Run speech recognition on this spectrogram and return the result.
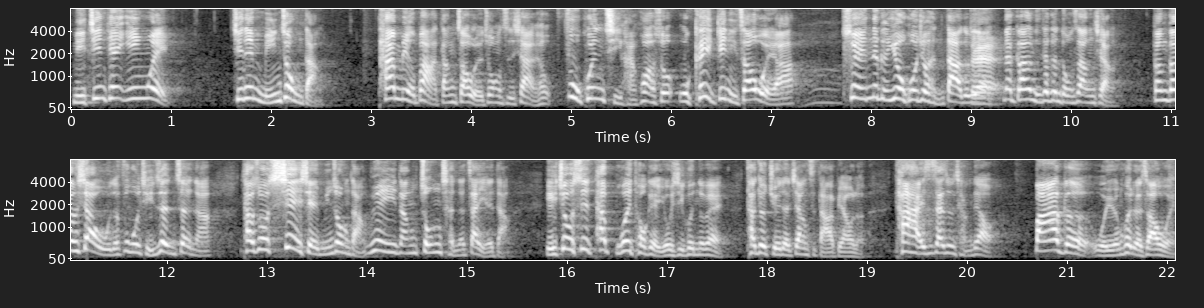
你今天因为今天民众党他没有办法当招委的状况之下，以后傅昆萁喊话说：“我可以给你招委啊。”所以那个诱惑就很大，对不对？那刚刚你在跟董事长讲，刚刚下午的傅昆萁认证啊，他说：“谢谢民众党愿意当忠诚的在野党，也就是他不会投给尤喜坤，对不对？他就觉得这样子达标了。他还是再次强调八个委员会的招委。”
